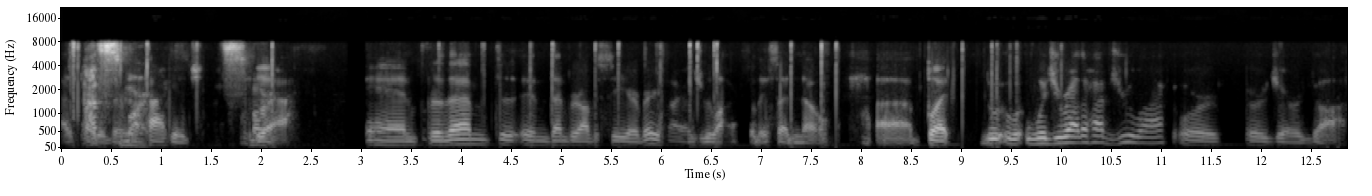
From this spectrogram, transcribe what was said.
as part That's of their smart. package. Smart. Yeah. And for them to in Denver, obviously, are very high on Drew Lock, so they said no. Uh, but w- w- would you rather have Drew Lock or or Jared Goff?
